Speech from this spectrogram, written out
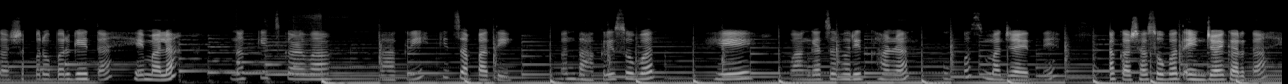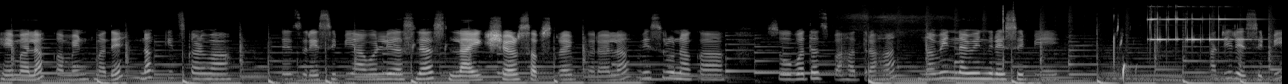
कशाबरोबर घेताय हे मला नक्कीच कळवा. भाकरी की चपाती? पण भाकरीसोबत हे वांग्याचं भरीत खाण्यात खूपच मजा येते. कशासोबत एन्जॉय करता हे मला कमेंटमध्ये नक्कीच कळवा. तेच रेसिपी आवडली असल्यास लाईक शेअर सबस्क्राईब करायला विसरू नका. सोबतच पाहत राहा नवीन नवीन रेसिपी माझी रेसिपी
